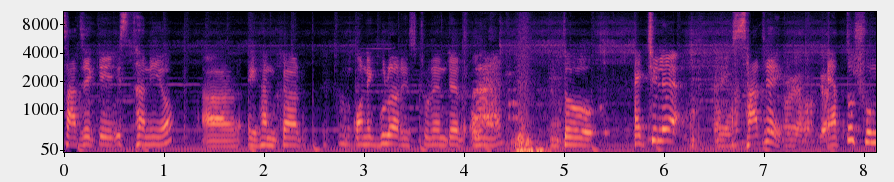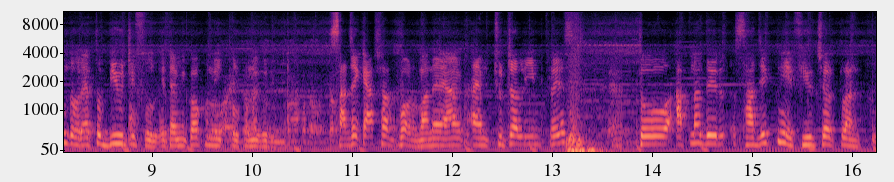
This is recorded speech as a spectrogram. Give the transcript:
সাজেকে স্থানীয়, আর এখানকার অনেকগুলো রেস্টুরেন্টের ওনার তো অ্যাকচুয়ালি সাজেক এত সুন্দর, এত বিউটিফুল এটা আমি কখনোই কল্পনা করিনি। সাজেকে আসার পর মানে আই এম টোটালি ইমপ্রেস তো আপনাদের সাজেক নিয়ে ফিউচার প্ল্যান কি?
